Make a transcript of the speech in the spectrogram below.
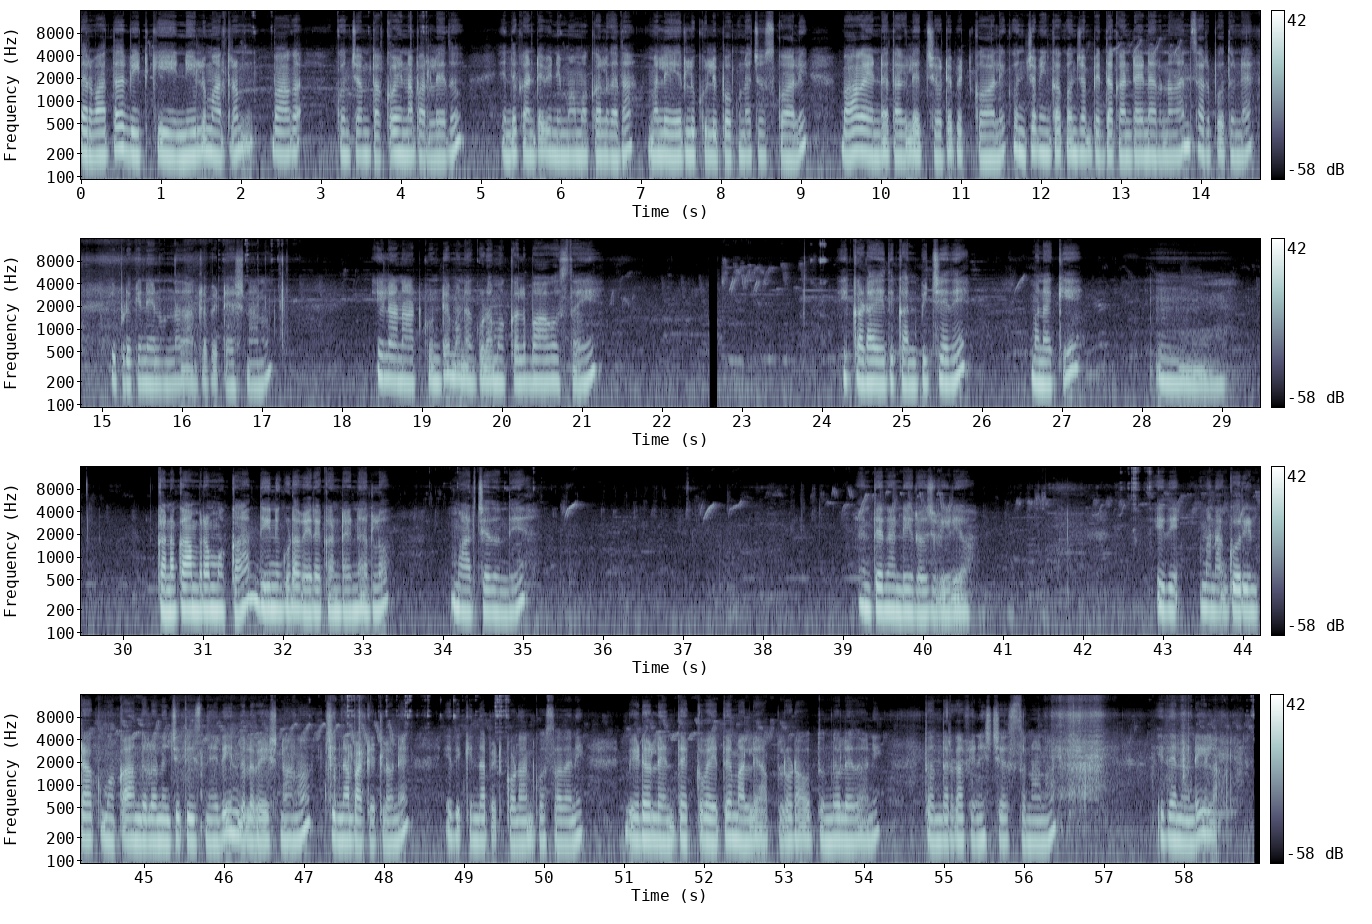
తర్వాత వీటికి నీళ్ళు మాత్రం బాగా కొంచెం తక్కువైనా పర్లేదు. ఎందుకంటే ఇవి నిమ్మ మొక్కలు కదా మళ్ళీ ఏర్లు కుళ్ళిపోకుండా చూసుకోవాలి. బాగా ఎండ తగిలే చోటే పెట్టుకోవాలి. కొంచెం ఇంకా కొంచెం పెద్ద కంటైనర్ ఉన్నా కానీ సరిపోతుండే. ఇప్పటికి నేను ఉన్న దాంట్లో పెట్టేసినాను. ఇలా నాటుకుంటే మనకు కూడా మొక్కలు బాగా వస్తాయి. ఇక్కడ ఇది కనిపించేది మనకి కనకాంబరం మొక్క. దీన్ని కూడా వేరే కంటైనర్లో మార్చేది ఉంది అంతేనండి ఈరోజు వీడియో. ఇది మన గోరింటాకు మొక్క అందులో నుంచి తీసినది ఇందులో వేసినాను చిన్న బకెట్లోనే. ఇది కింద పెట్టుకోవడానికి వస్తుందని. వీడియో లెంత్ ఎక్కువైతే మళ్ళీ అప్లోడ్ అవుతుందో లేదో అని తొందరగా ఫినిష్ చేస్తున్నాను. ఇదేనండి ఇలా.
